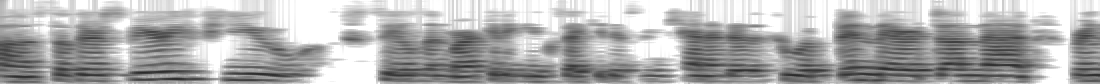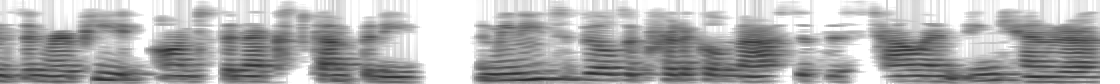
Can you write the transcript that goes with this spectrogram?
Uh, so there's very few sales and marketing executives in Canada who have been there, done that, rinse and repeat onto the next company. And we need to build a critical mass of this talent in Canada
